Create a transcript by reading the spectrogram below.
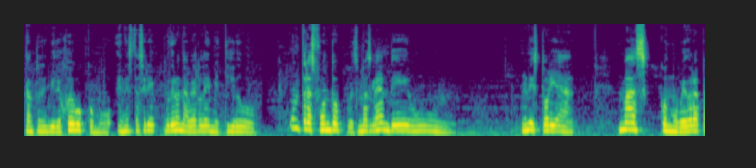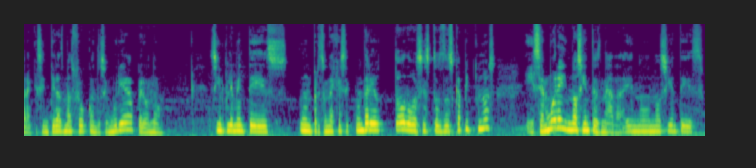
tanto en el videojuego como en esta serie, pudieron haberle metido un trasfondo pues más grande, un, una historia más conmovedora para que sintieras más feo cuando se muriera, pero no. Simplemente es un personaje secundario todos estos dos capítulos y se muere y no sientes nada, ¿eh? no, no sientes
